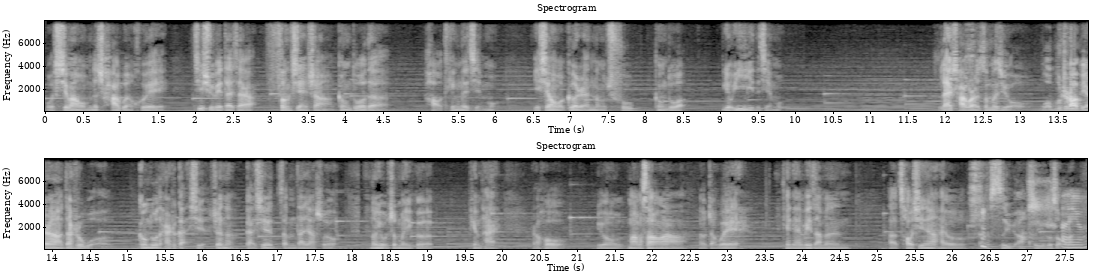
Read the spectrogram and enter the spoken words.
我希望我们的茶馆会继续为大家奉献上更多的好听的节目，也希望我个人能出更多。有意义的节目。来茶馆这么久，我不知道别人啊，但是我更多的还是感谢，真的感谢咱们大家所有能有这么一个平台，然后有妈妈桑啊，还有掌柜，天天为咱们啊操心啊，还有咱们思雨啊，思雨都走了，天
